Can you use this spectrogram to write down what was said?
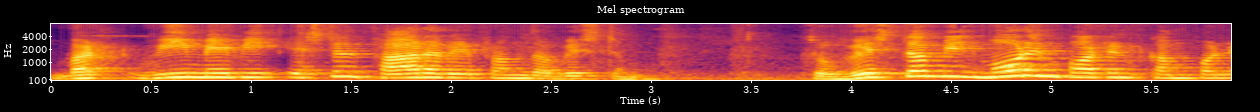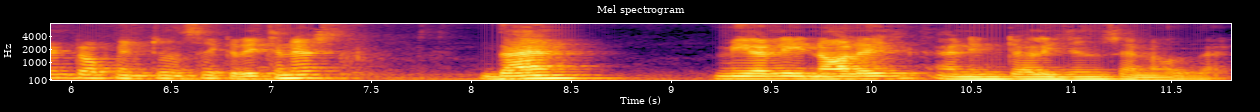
but we may be still far away from the wisdom. So, wisdom is more important component of intrinsic richness than merely knowledge and intelligence and all that.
